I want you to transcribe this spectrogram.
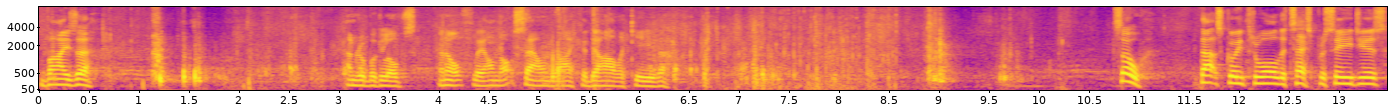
visor and rubber gloves. And hopefully I'll not sound like a Dalek either So that's going through all the test procedures,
